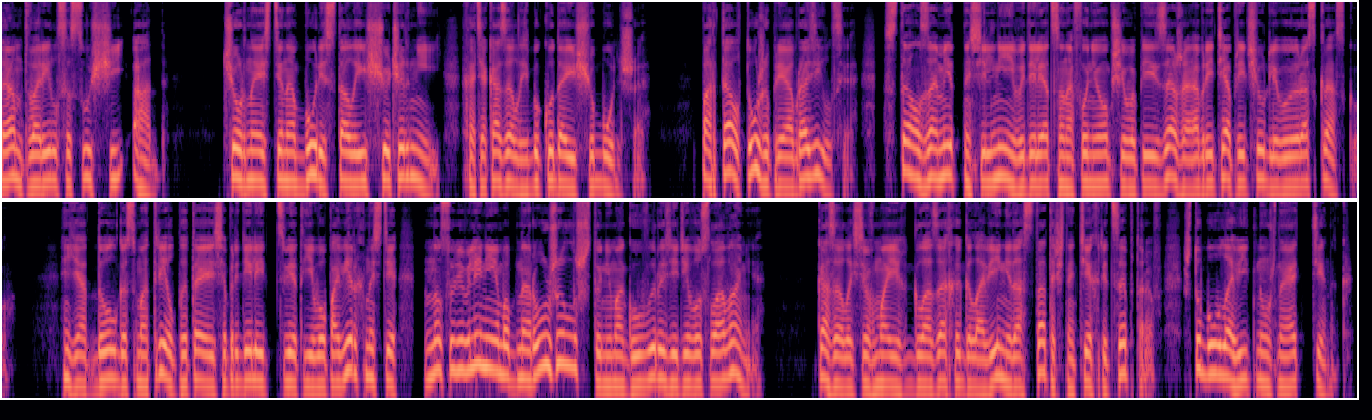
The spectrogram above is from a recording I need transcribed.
Там творился сущий ад. Черная стена бури стала еще черней, хотя, казалось бы, куда еще больше. Портал тоже преобразился, стал заметно сильнее выделяться на фоне общего пейзажа, обретя причудливую раскраску. Я долго смотрел, пытаясь определить цвет его поверхности, но с удивлением обнаружил, что не могу выразить его словами. Казалось, в моих глазах и голове недостаточно тех рецепторов, чтобы уловить нужный оттенок.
